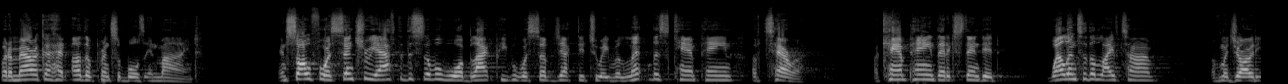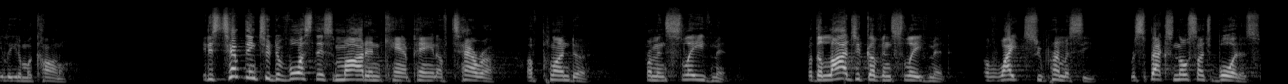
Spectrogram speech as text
But America had other principles in mind. And so, for a century after the Civil War, black people were subjected to a relentless campaign of terror, a campaign that extended well into the lifetime of Majority Leader McConnell. It is tempting to divorce this modern campaign of terror, of plunder, from enslavement. But the logic of enslavement, of white supremacy, respects no such borders.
